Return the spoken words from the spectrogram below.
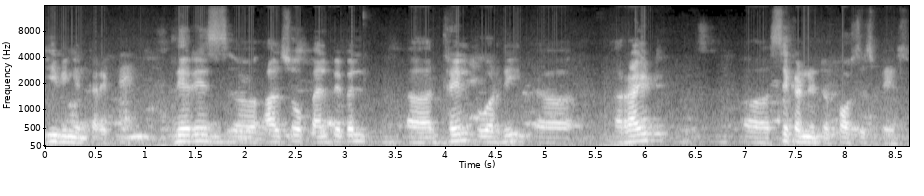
heaving incorrect. There is uh, also palpable uh, thrill over the uh, right second intercostal space.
